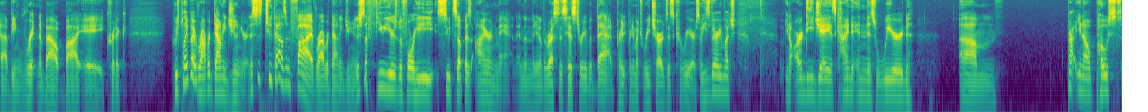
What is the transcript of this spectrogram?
uh, being written about by a critic who's played by Robert Downey Jr. This is 2005, Robert Downey Jr. This is a few years before he suits up as Iron Man, and then you know the rest is history. With that, pretty, pretty much recharged his career. So he's very much, you know, RDJ is kind of in this weird, um, you know, post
